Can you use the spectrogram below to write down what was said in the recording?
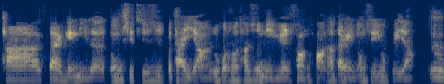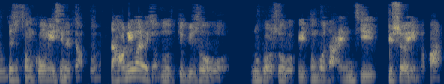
它带给你的东西其实是不太一样。如果说它是你原创的话，它带给你东西又不一样。嗯，这是从功利性的角度。然后另外一个角度，就比如说我，如果说我可以通过打印机去摄影的话。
